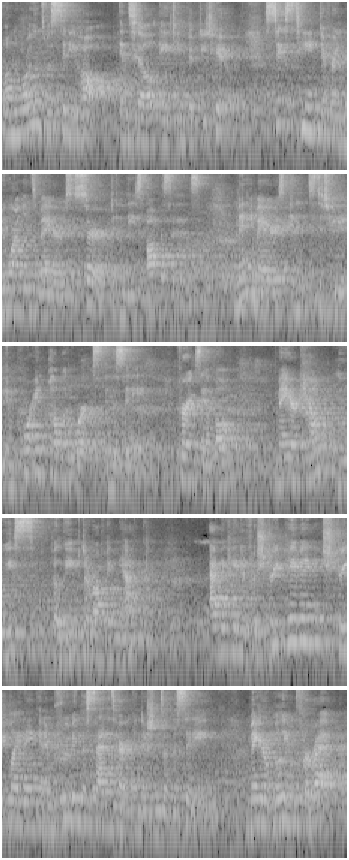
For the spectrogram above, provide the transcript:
while New Orleans was City Hall until 1852. 16 different New Orleans mayors served in these offices. Many mayors instituted important public works in the city. For example, Mayor Count Louis Philippe de Roffignac advocated for street paving, street lighting, and improving the sanitary conditions of the city. Mayor William Freret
